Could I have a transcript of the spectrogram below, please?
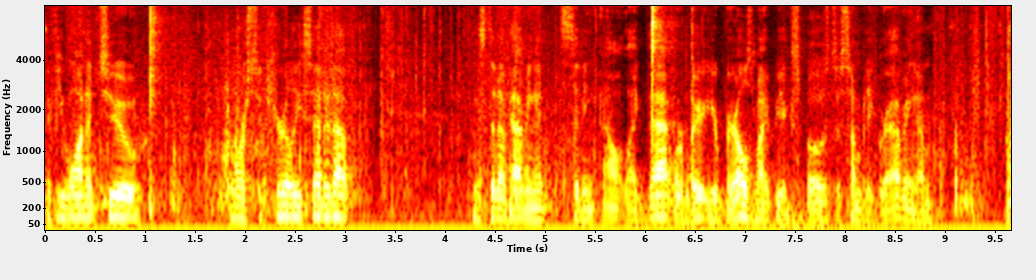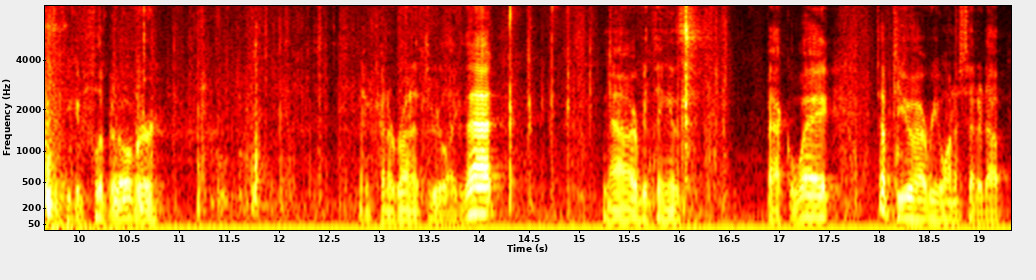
if you wanted to more securely set it up. Instead of having it sitting out like that where your barrels might be exposed to somebody grabbing them, you could flip it over and kind of run it through like that. Now everything is back away. It's up to you however you want to set it up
